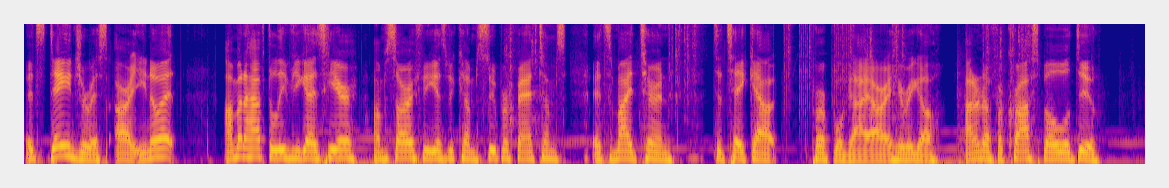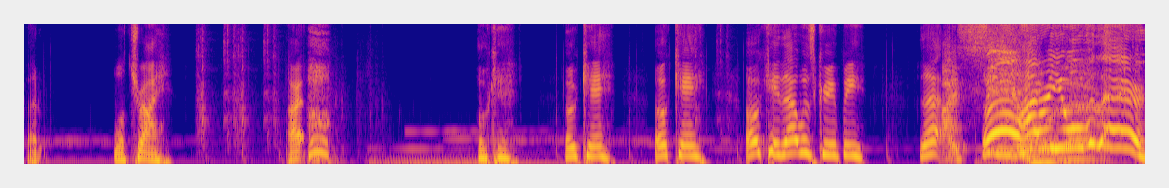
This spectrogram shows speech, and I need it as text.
It's dangerous. All right, you know what? I'm gonna have to leave you guys here. I'm sorry if you guys become super phantoms. It's my turn to take out purple guy. All right, here we go. I don't know if a crossbow will do, but we'll try. All right. Okay. Okay. Okay. Okay, that was creepy. That I see Oh, how are you there. over there?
